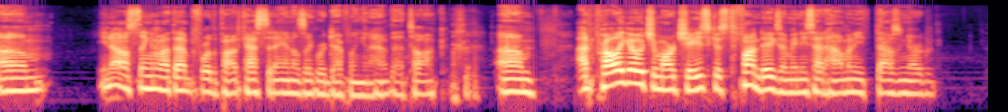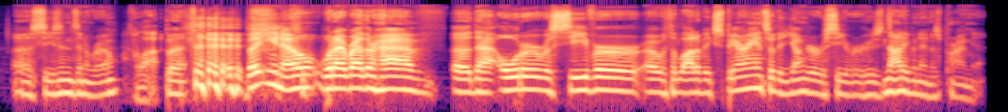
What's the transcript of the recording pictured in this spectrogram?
Um, you know, I was thinking about that before the podcast today, and I was like, we're definitely gonna have that talk. um, I'd probably go with Ja'Marr Chase because Stefon Diggs. I mean, he's had how many thousand yard uh, seasons in a row? A lot. But but you know, would I rather have uh, that older receiver uh, with a lot of experience or the younger receiver who's not even in his prime yet.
